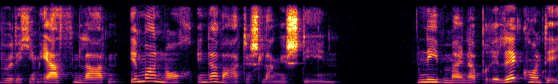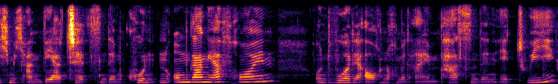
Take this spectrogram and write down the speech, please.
würde ich im ersten Laden immer noch in der Warteschlange stehen. Neben meiner Brille konnte ich mich an wertschätzendem Kundenumgang erfreuen und wurde auch noch mit einem passenden Etui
